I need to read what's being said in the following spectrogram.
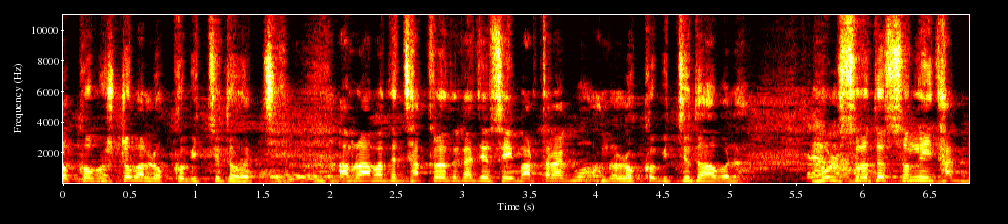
লক্ষ্যভ্রষ্ট বা লক্ষ্য বিচ্যুত হচ্ছে। আমরা আমাদের ছাত্রদের কাছে সেই বার্তা রাখব, আমরা লক্ষ্য বিচ্যুত হব না। মূল স্রোতের সঙ্গেই থাকব।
